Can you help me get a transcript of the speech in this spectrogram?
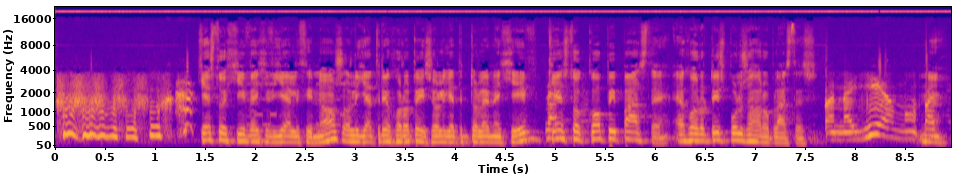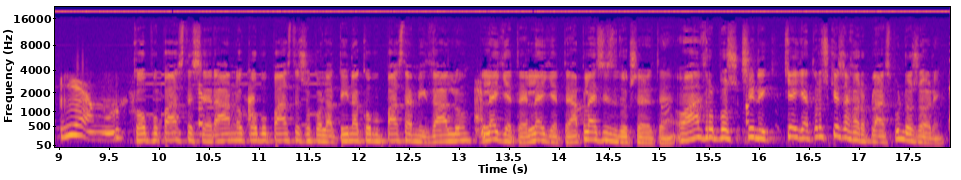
και στο HIV έχει βγει αληθινός. Όλοι οι γιατροί έχω ρωτήσει. Όλοι οι γιατροί το λένε HIV. Και στο copy πάστε. Έχω ρωτήσει πολλούς αγροπλάστε. Παναγία μου, Παναγία μου. Κόπου πάστε σεράνο, κόπου πάστε σοκολατίνα, κόπου πάστε αμυγδάλου. Λέγεται, λέγεται. Απλά εσείς δεν το ξέρετε. Ο άνθρωπος είναι και γιατρός και ζαχαροπλάστη. Πού είναι το ζόρι;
